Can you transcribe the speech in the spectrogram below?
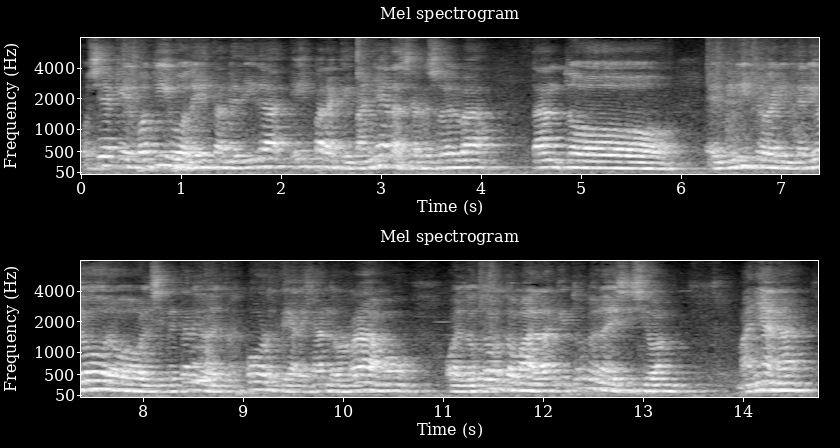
O sea que el motivo de esta medida es para que mañana se resuelva tanto el ministro del Interior o el secretario de Transporte, Alejandro Ramos, o el doctor Tomada, que tome una decisión mañana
